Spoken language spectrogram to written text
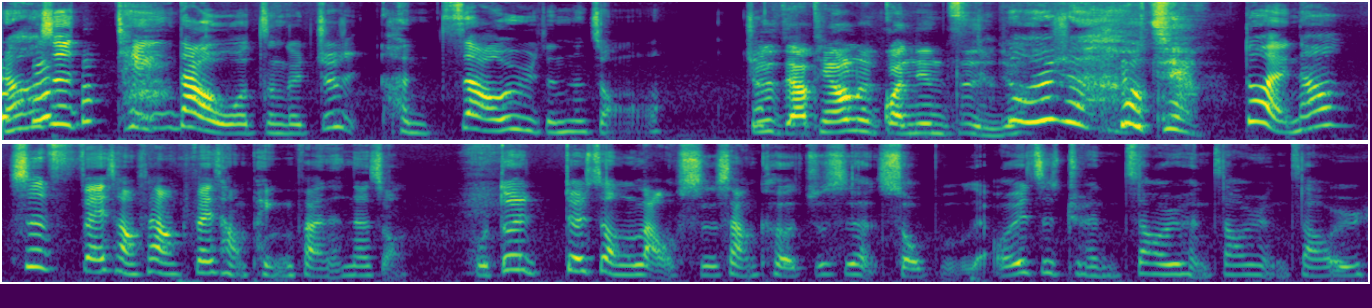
然后是听到我整个就是很躁郁的那种哦。就是只要听到那个关键字，你就我就觉得又讲。对，然后是非常非常非常频繁的那种。我对对这种老师上课就是很受不了，我一直觉得很躁郁，很躁郁，很躁郁。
